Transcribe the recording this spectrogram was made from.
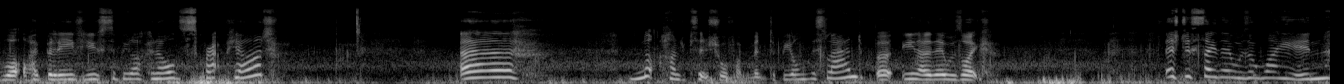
what I believe used to be like an old scrapyard. Uh, not 100% sure if I'm meant to be on this land, but you know, there was like, let's just say there was a way in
